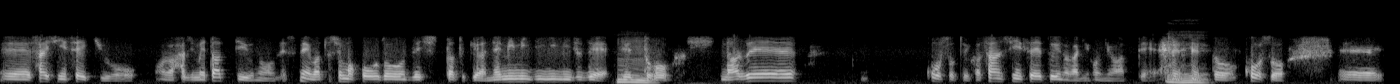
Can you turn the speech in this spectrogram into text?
えー、再審請求を始めたっていうのをですね私も報道で知ったときは寝耳に水で、うん、えっと、なぜ控訴というか、三審制というのが日本にはあって、えー、えっと、控訴、えー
